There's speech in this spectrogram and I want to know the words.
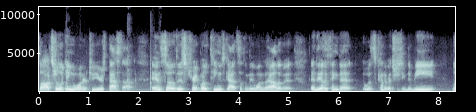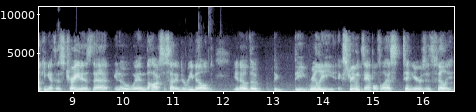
The Hawks are looking one or two years past that. And so this trade, both teams got something they wanted out of it. And the other thing that was kind of interesting to me looking at this trade is that you know when the Hawks decided to rebuild, you know the the, the really extreme example for the last ten years is Philly,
